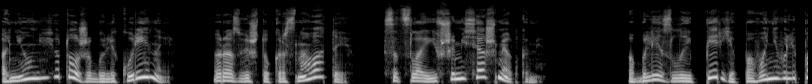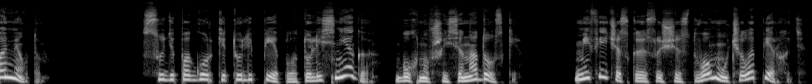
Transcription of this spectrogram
Они у нее тоже были куриные, разве что красноватые, с отслоившимися ошметками. Облезлые перья пованивали пометом. Судя по горке то ли пепла, то ли снега, бухнувшейся на доски, мифическое существо мучило перхоть.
